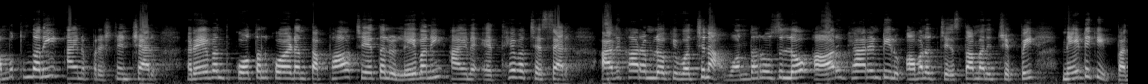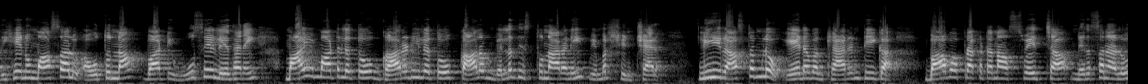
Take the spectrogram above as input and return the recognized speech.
అమ్ముతుందని ఆయన ప్రశ్నించారు. రేవంత్ కోతలు కోయడం తప్ప చేతలు లేవని ఆయన ఎద్దేవా చేశారు. అధికారంలోకి వచ్చిన వంద రోజుల్లో ఆరు గ్యారంటీలు అమలు చేస్తామని చెప్పి నేటికి పదిహేను మాసాలు అవుతున్నా వాటి ఊసే లేదని మాయ మాటలతో గారడీలతో కాలం వెల్లదిస్తున్నారని విమర్శించారు. ఈ రాష్ట్రంలో ఏడవ గ్యారంటీగా భావ ప్రకటన స్వేచ్ఛ నిరసనలు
